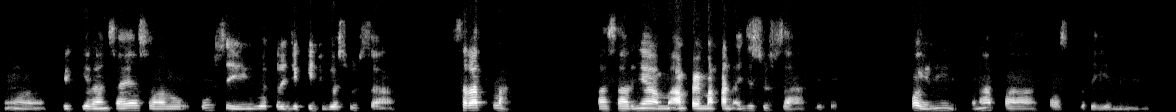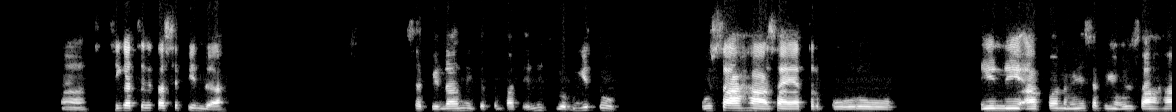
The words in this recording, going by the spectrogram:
Hmm, pikiran saya selalu pusing buat rezeki juga susah. Serat lah. Pasarnya sampai makan aja susah gitu. Oh ini kenapa kok seperti ini? Nah singkat cerita saya pindah. Saya pindah nih ke tempat ini juga begitu. Usaha saya terpuruk ini apa namanya saya punya usaha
